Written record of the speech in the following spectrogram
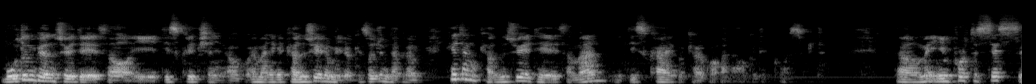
모든 변수에 대해서 이 description이 나오고요. 만약에 변수 이름을 이렇게 써준다 그러면 해당 변수에 대해서만 이 describe 결과가 나오게 될 것 같습니다. 다음에 import ses,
